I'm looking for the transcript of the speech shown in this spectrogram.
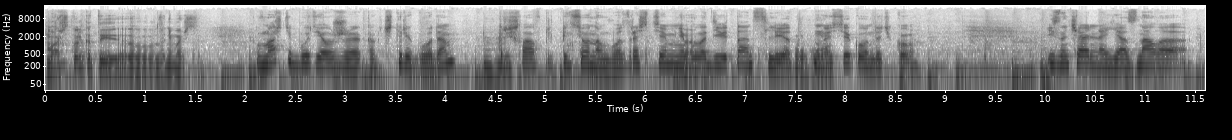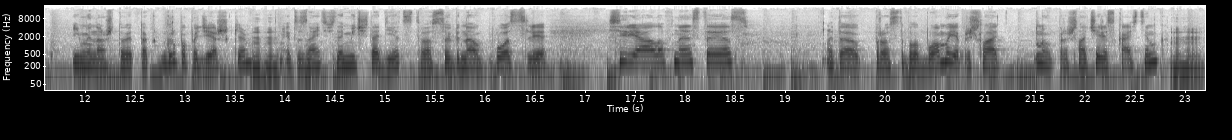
Маш, сколько ты э, занимаешься? В марте будет я уже как 4 года. Пришла в предпенсионном возрасте. Мне Так. было 19 лет. Ого. На секундочку. Изначально я знала именно, что это группа поддержки. Мгм. Это, знаете, всегда мечта детства, особенно после сериалов на СТС. Это просто была бомба. Я пришла, ну, прошла через кастинг. Мгм.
